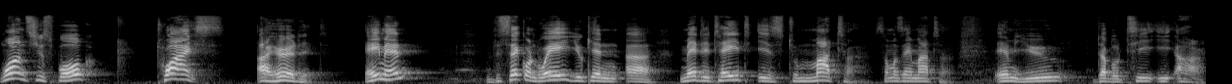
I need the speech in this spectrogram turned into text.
Once you spoke, twice I heard it. Amen. The second way you can uh, meditate is to mutter. Someone say mutter. M U double T E R.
